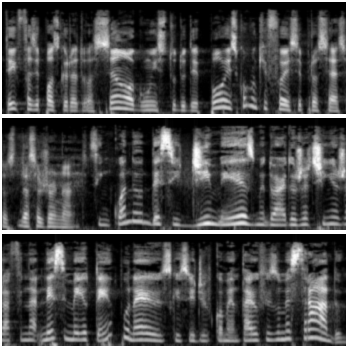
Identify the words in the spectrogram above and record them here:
Teve que fazer pós-graduação, algum estudo depois? Como que foi esse processo dessa jornada? Sim, quando eu decidi mesmo, Eduardo, eu já tinha já final... nesse meio tempo, né? Eu esqueci de comentar, eu fiz o mestrado,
